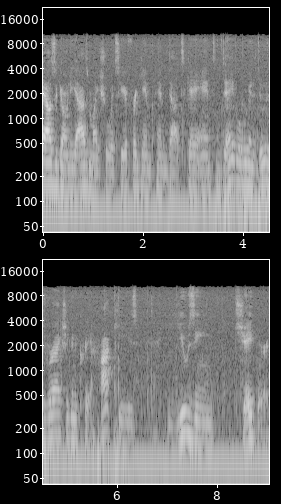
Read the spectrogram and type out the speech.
how's it going, you guys? Mike Schwartz here for GimpPimp.tk, and today what we're going to do is we're actually going to create hotkeys using jQuery.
